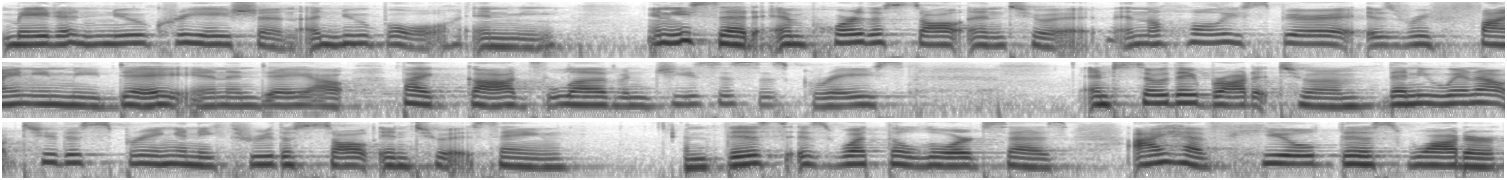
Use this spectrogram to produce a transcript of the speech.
made a new creation a new bowl in me. And he said and pour the salt into it. And the holy spirit is refining me day in and day out by god's love and jesus' grace. And so they brought it to him. Then he went out to the spring and he threw the salt into it saying and this is what the Lord says I have healed this water.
